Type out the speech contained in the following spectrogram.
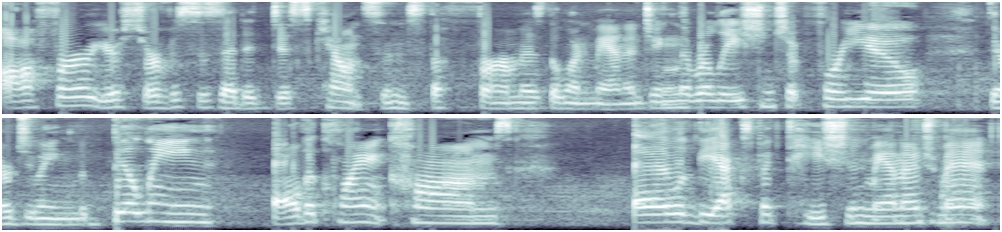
offer your services at a discount since the firm is the one managing the relationship for you. They're doing the billing, all the client comms, all of the expectation management,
